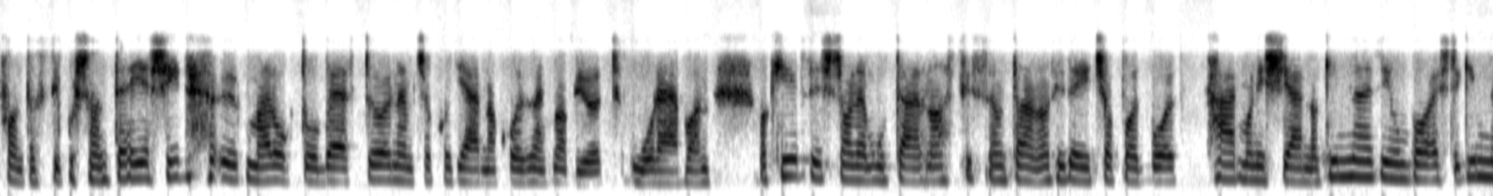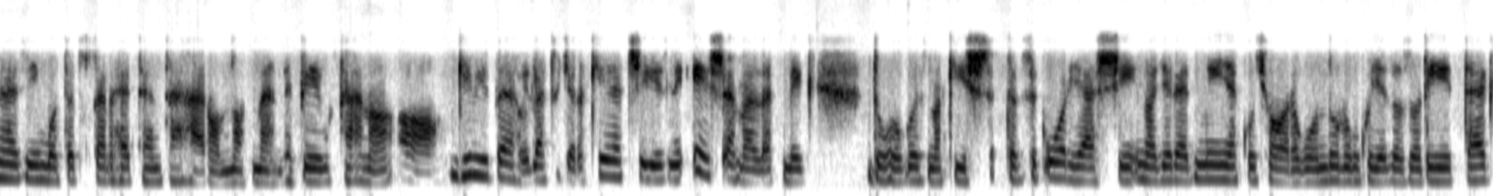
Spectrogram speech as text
fantasztikusan teljesít. Ők már októbertől nem csak, hogy járnak hozzánk napi 5 órában a képzésre, hanem utána azt hiszem talán az idei csapatból hárman is járnak gimnáziumba, este gimnáziumba, tehát utána hetente három nap mennek délután a, a gimibe, hogy le tudjanak érettségizni, és emellett még dolgoznak is. Tehát ezek óriási nagy eredmények, hogyha arra gondolunk, hogy ez az a réteg,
